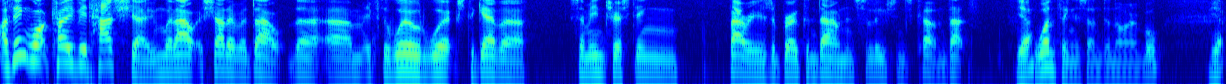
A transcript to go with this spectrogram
I think what COVID has shown, without a shadow of a doubt, that um, if the world works together, some interesting barriers are broken down and solutions come. That's Yeah. one thing that's undeniable. Yep.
